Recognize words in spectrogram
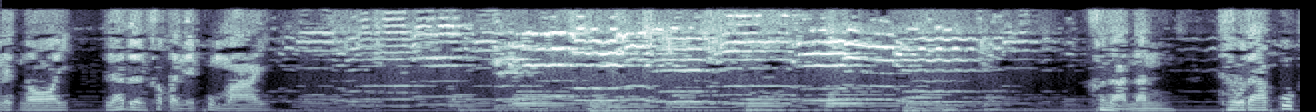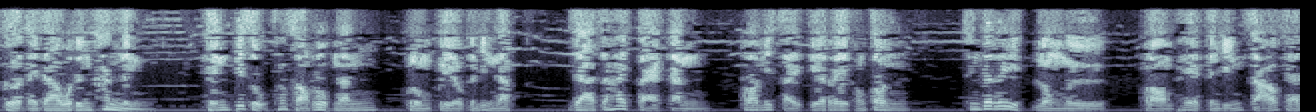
เล็กน้อย และเดินเข้าไปในพุ่มไม้ ขณะนั้น เทวดาผู้เกิดในดาวดึงส์ท่านหนึ่ง เห็นพิสุทั้งสองรูปนั้นกลุ่มเกลียวกันยิ่งนัก อยากจะให้แตกกัน เพราะนิสัยเกเรของตน จึงได้รีบลงมือปลอมเพศเป็นหญิงสาวแสน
